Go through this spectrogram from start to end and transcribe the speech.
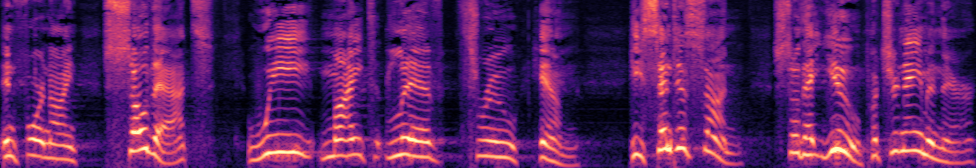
in 4 9, so that we might live through him. He sent his son so that you, put your name in there,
